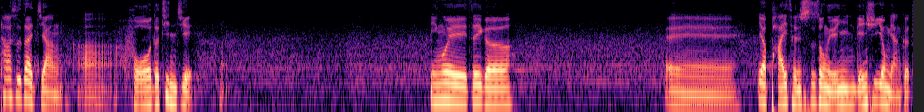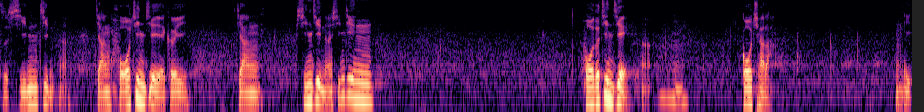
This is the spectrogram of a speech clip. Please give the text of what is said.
他是在讲啊佛的境界，因为这个。呃，要排成诗颂的原因，连续用两个字“心境”啊，讲佛境界也可以，讲心境啊，心境，佛的境界啊，勾恰啦，应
